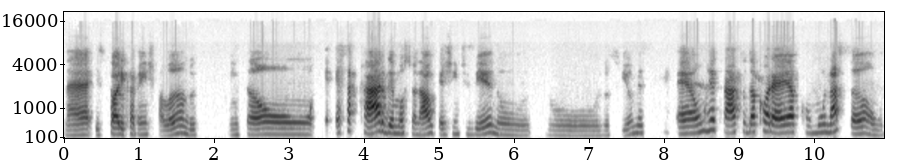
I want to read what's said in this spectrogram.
né, historicamente falando. Então, essa carga emocional que a gente vê no, no, nos filmes é um retrato da Coreia como nação.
